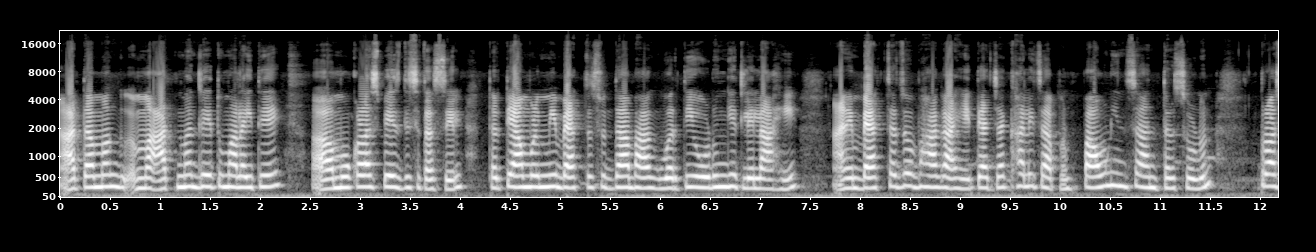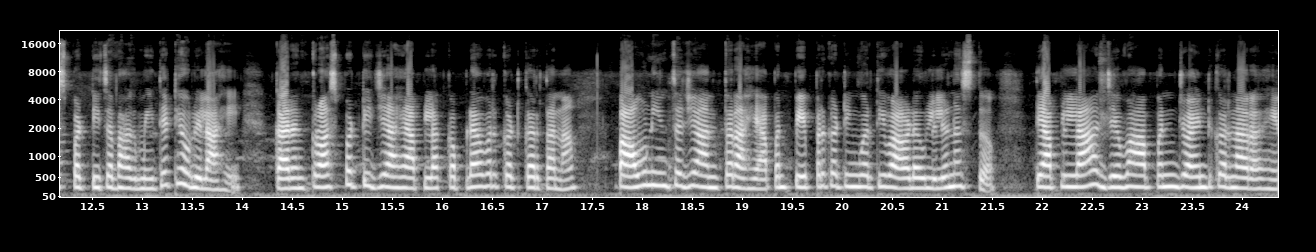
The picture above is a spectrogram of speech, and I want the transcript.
आता मग आतमध्ये तुम्हाला इथे मोकळा स्पेस दिसत असेल तर त्यामुळे मी बॅगचासुद्धा भाग वरती ओढून घेतलेला आहे. आणि बॅगचा जो भाग आहे त्याच्या खालीच आपण पाऊण इंच अंतर सोडून क्रॉसपट्टीचा भाग मी इथे ठेवलेला आहे. कारण क्रॉसपट्टी जी आहे आपल्या कपड्यावर कट करताना पाऊण इंच जे अंतर आहे आपण पेपर कटिंगवरती वाढवलेलं नसतं. ते आपल्याला जेव्हा आपण जॉईंट करणार आहे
